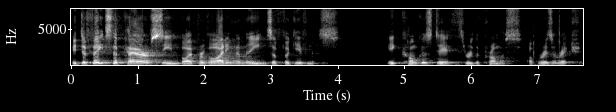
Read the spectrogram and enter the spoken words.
It defeats the power of sin by providing the means of forgiveness. It conquers death through the promise of resurrection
